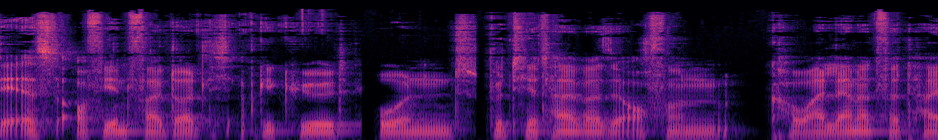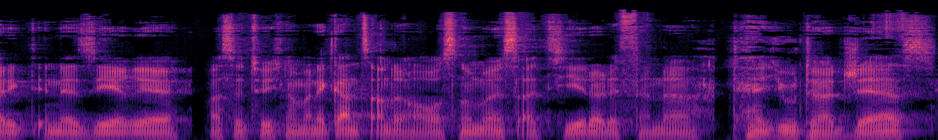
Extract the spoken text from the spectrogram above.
Der ist auf jeden Fall deutlich abgekühlt und wird hier teilweise auch von Kawhi Leonard verteidigt in der Serie, was natürlich nochmal eine ganz andere Hausnummer ist als jeder Defender der Utah Jazz.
